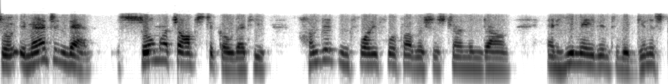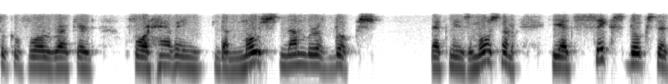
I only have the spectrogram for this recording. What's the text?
So imagine that so much obstacle that he 144 publishers turned him down, and he made into the Guinness Book of World Record for having the most number of books. That means the most number. He had six books that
